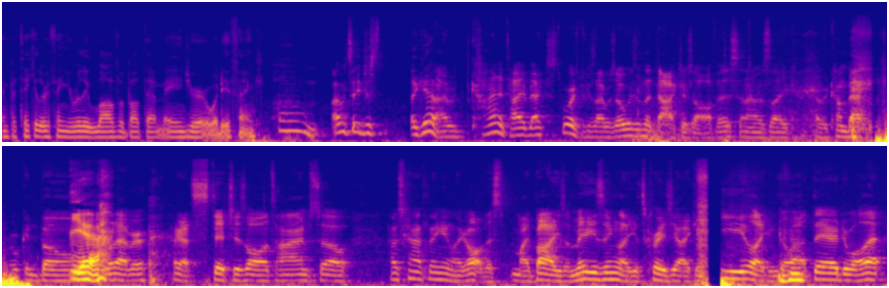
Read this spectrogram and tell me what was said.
in particular thing you really love about that major, or what do you think? Um, I would say just again, I would kind of tie it back to sports because I was always in the doctor's office, and I was like, I would come back with a broken bone, Yeah. or whatever. I got stitches all the time, so I was kind of thinking like, oh, this my body's amazing, like it's crazy. I can heal, I can go Mhm. out there, do all that.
